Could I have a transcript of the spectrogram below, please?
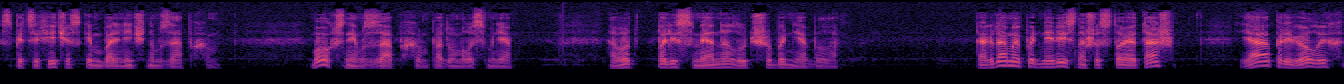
специфическим больничным запахом. «Бог с ним, с запахом», — подумалось мне. А вот полисмена лучше бы не было. Когда мы поднялись на шестой этаж, я привел их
